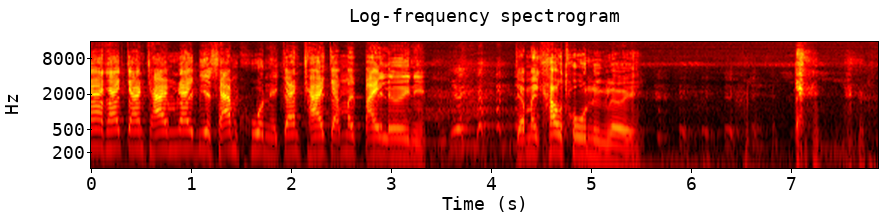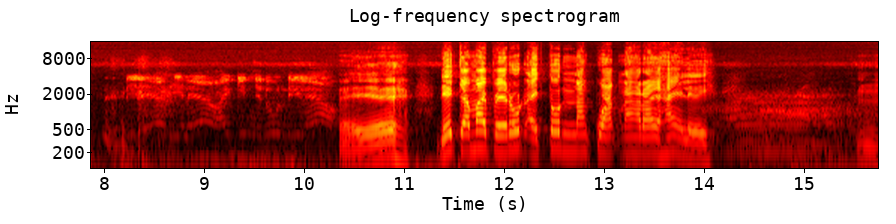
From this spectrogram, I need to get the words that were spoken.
นะถ้าอาจารย์ชายไม่ได้เบียร์สามขวดเนี่ยอาจารย์ชายจะไม่ไปเลยนี่ จะไม่เข้าโทรหนึ่งเลย ดีแล้วดีแล้วให้กินอยู่นู่นดีแล้ว เออเดี๋ยวจะไม่ไปรดไอ้ต้นนางกวักนางอะไรให้เลยอืม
